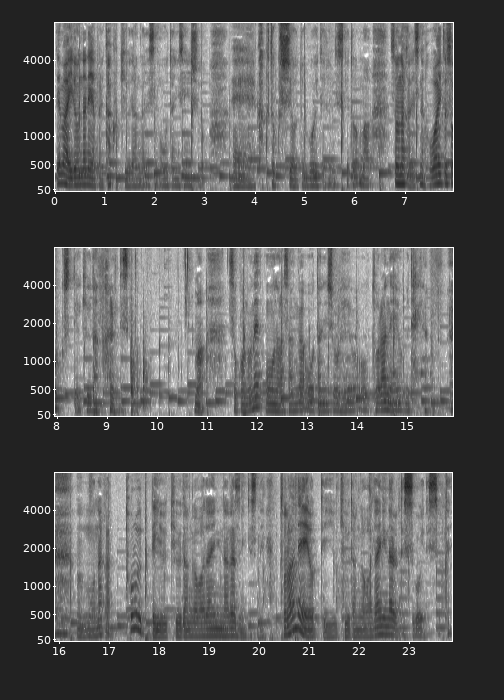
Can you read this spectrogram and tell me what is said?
でまあいろんなねやっぱり各球団がですね大谷選手を、え獲得しようと動いてるんですけどまあその中ですねホワイトソックスっていう球団があるんですけどまあそこのねオーナーさんが大谷翔平を取らねえよみたいな、うん、もうなんか取るっていう球団が話題にならずにですね取らねえよっていう球団が話題になるってすごいですよね。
